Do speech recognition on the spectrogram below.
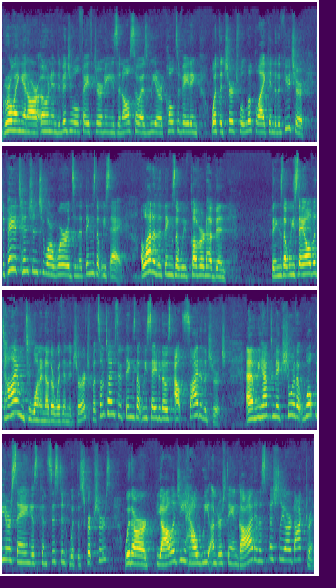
growing in our own individual faith journeys and also as we are cultivating what the church will look like into the future to pay attention to our words and the things that we say. A lot of the things that we've covered have been things that we say all the time to one another within the church, but sometimes they're things that we say to those outside of the church. And we have to make sure that what we are saying is consistent with the scriptures, with our theology, how we understand God, and especially our doctrine.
